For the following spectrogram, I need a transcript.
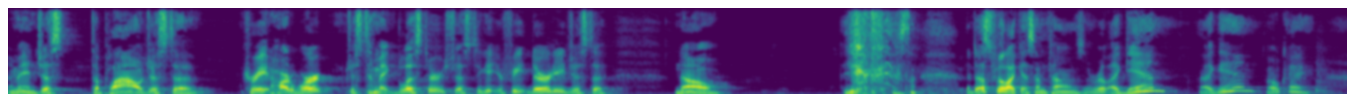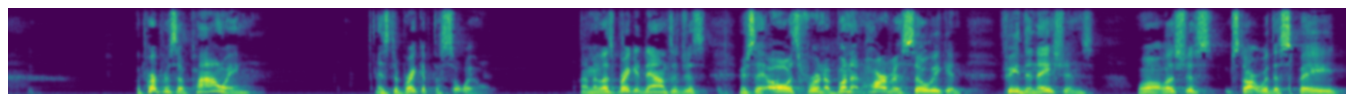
I mean, just to plow, just to create hard work, just to make blisters, just to get your feet dirty, just to, no. it does feel like it sometimes. Again? Again? Okay. The purpose of plowing is to break up the soil. I mean, let's break it down to just, you say, oh, it's for an abundant harvest so we can feed the nations. Well, let's just start with a spade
